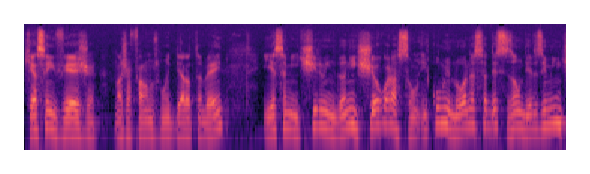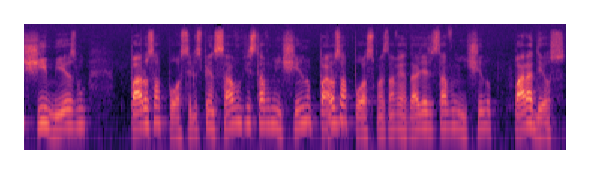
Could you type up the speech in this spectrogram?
que essa inveja, nós já falamos muito dela também, e essa mentira e o engano encheu o coração e culminou nessa decisão deles em mentir mesmo para os apóstolos. Eles pensavam que estavam mentindo para os apóstolos, mas na verdade eles estavam mentindo para Deus,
